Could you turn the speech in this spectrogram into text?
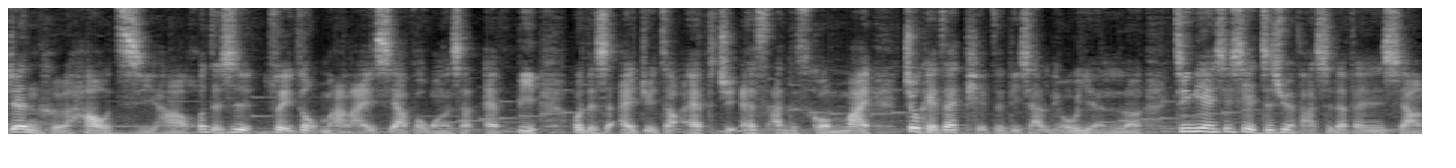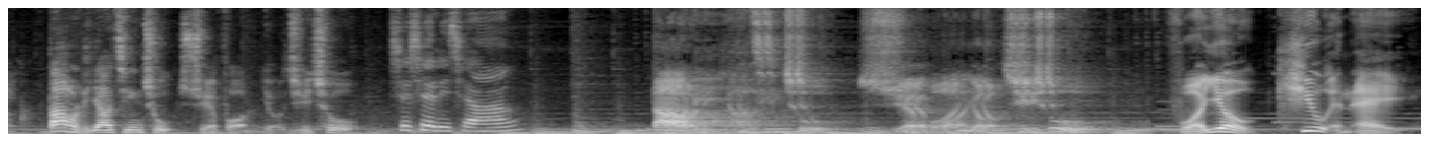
任何好奇哈，或者是追踪马来西亚佛光山 FB 或者是 IG 找 FGS underscore my 就可以在帖子底下留言了。今天谢谢智炫法师的分享，道理要清楚，学佛有去处。谢谢李强。道理要清楚，学佛有去处。佛佑 Q&A。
